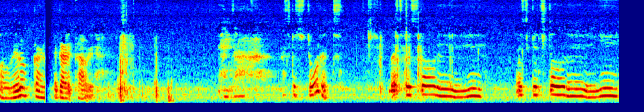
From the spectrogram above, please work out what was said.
a little garlic the garlic powder. And uh, let's get started. Let's get started. Let's get started.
